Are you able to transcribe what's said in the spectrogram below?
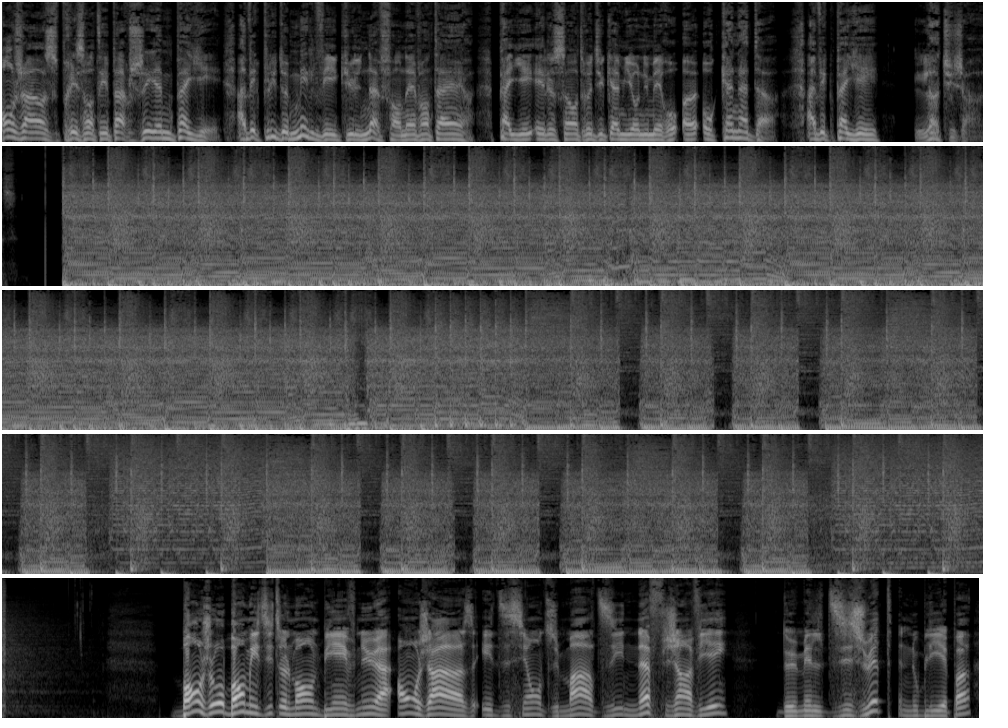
On jase, présenté par GM Paillé. Avec plus de 1000 véhicules neufs en inventaire, Paillé est le centre du camion numéro 1 au Canada. Avec Paillé, là tu. Bonjour, bon midi tout le monde. Bienvenue à On édition du mardi 9 janvier 2018. N'oubliez pas,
